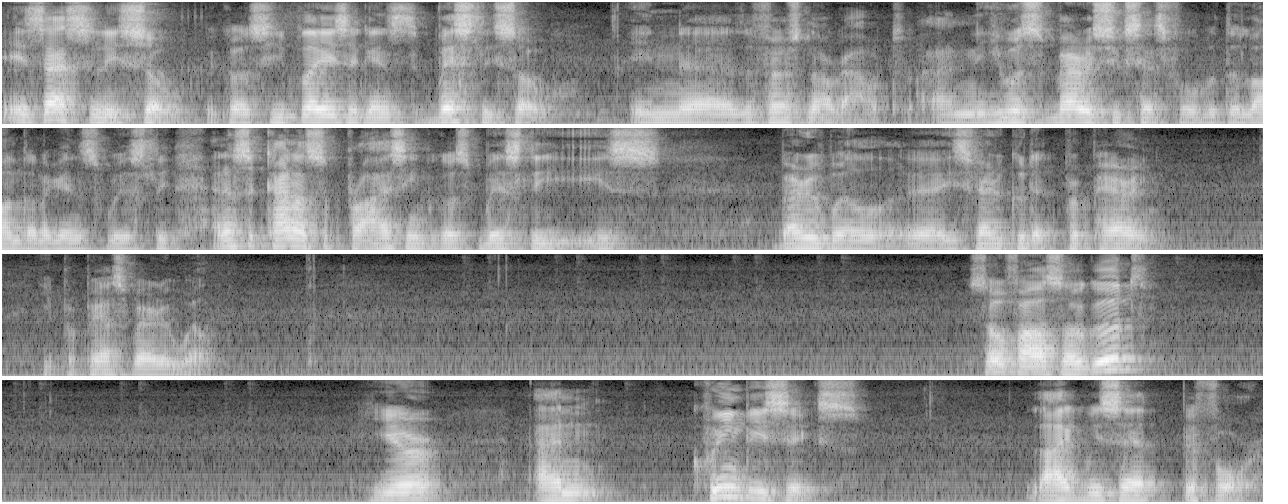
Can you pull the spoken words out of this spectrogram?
it's actually so, because he plays against Wesley So in uh, the first knockout. And he was very successful with the London against Wesley. And it's kind of surprising because Wesley is very well, uh, he's very good at preparing. He prepares very well. So far, so good here and queen b6 like we said before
